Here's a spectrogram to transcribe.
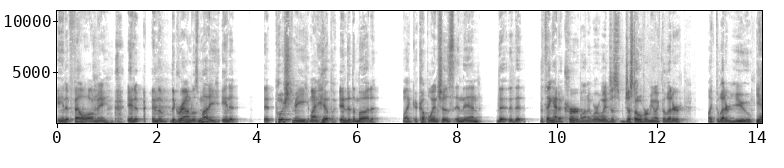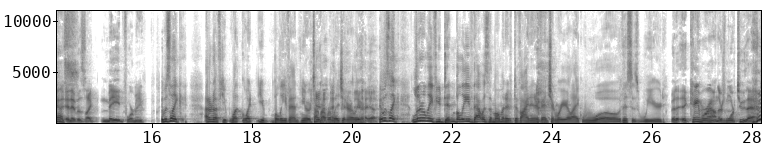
and it fell on me, and it and the, the ground was muddy, and it it pushed me my hip into the mud like a couple inches, and then the the, the, the thing had a curve on it where it went just just over me, like the letter like the letter U. Yes. and, and it was like made for me. It was like I don't know if you what what you believe in. You were talking about religion earlier. Yeah, yeah. It was like literally, if you didn't believe, that was the moment of divine intervention where you're like, "Whoa, this is weird." But it, it came around. There's more to that.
